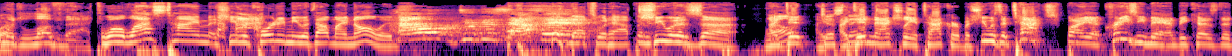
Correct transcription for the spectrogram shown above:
sure. would love that. well, last time she recorded me without my knowledge. How did this happen? That's what happened. She was. Uh, Well, I did. I, just I think. didn't actually attack her, but she was attacked by a crazy man because the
